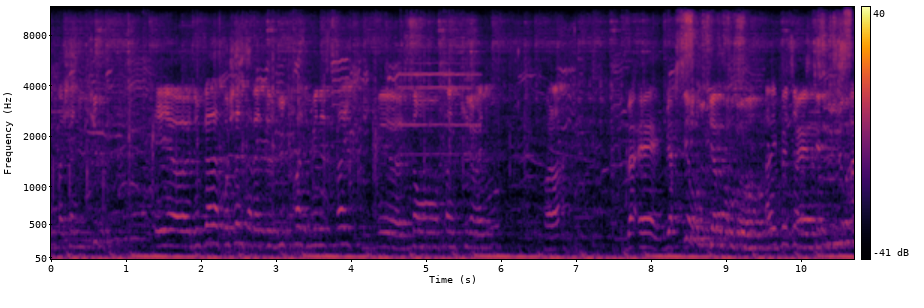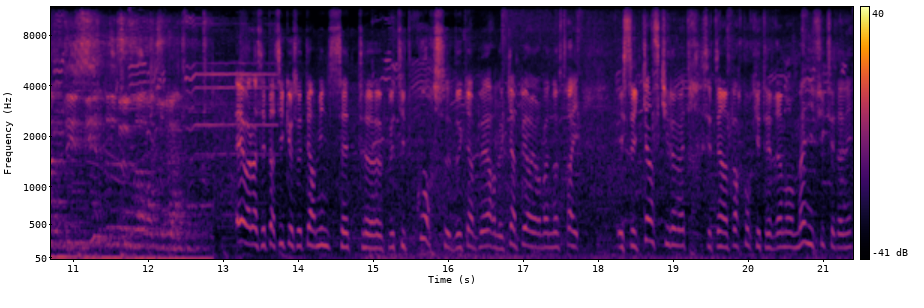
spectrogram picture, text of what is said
donc ma chaîne YouTube. Et donc là la prochaine ça va être l'Ultra du Ménestrail qui fait euh, 105 km. Voilà. Bah, eh, merci en tout cas pour toi. hein. Avec plaisir. Eh, c'est toujours un plaisir de te voir en tout cas. Et voilà, c'est ainsi que se termine cette euh, petite course de Quimper, le Quimper Urban Off. Et c'est 15 km, c'était un parcours qui était vraiment magnifique cette année.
